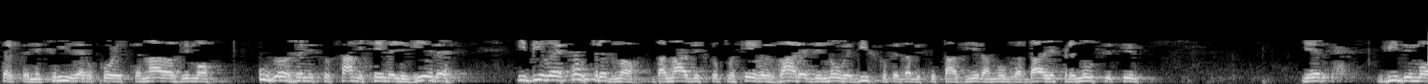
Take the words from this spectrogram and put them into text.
crkvene krize u kojoj se nalazimo, ugroženi su sami temelji vjere i bilo je potrebno da nadbiskup Lefebvre zaredi nove biskupe da bi se ta vjera mogla dalje prenositi, jer vidimo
